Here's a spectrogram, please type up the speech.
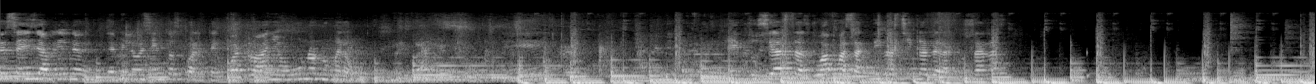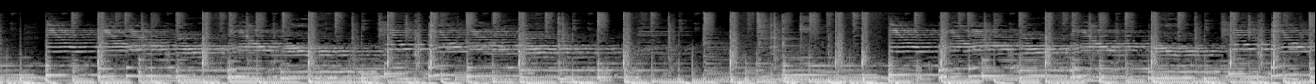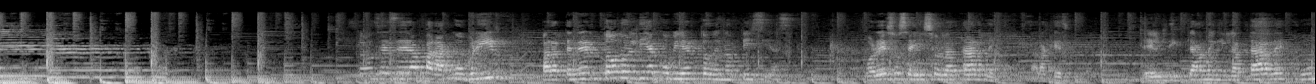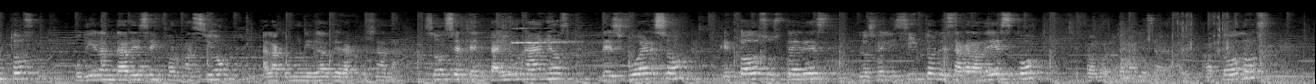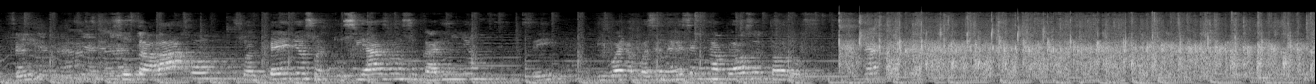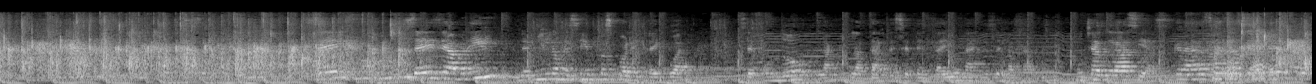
6 de abril de, de 1944, año 1, número 1. Entusiastas, guapas, activas, chicas veracruzanas. Entonces cubrir, para tener todo el día cubierto de noticias. Por eso se hizo la tarde, para que el dictamen y la tarde juntos pudieran dar esa información a la comunidad veracruzana. Son 71 años de esfuerzo que todos ustedes los felicito, les agradezco. Por favor, tómalos a, a todos. Su trabajo, su empeño, su entusiasmo, su cariño. ¿sí? Y bueno, pues se merecen un aplauso todos. Abril de 1944 se fundó la, la tarde, 71 años de la tarde. Muchas gracias. Gracias.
